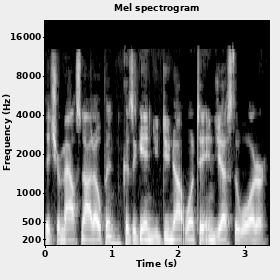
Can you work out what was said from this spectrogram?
that your mouth's not open because again, you do not want to ingest the water.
